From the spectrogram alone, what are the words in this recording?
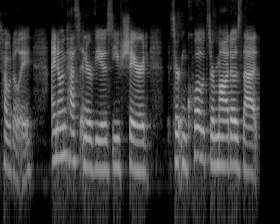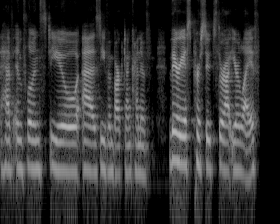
Totally. I know in past interviews you've shared certain quotes or mottos that have influenced you as you've embarked on kind of various pursuits throughout your life.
